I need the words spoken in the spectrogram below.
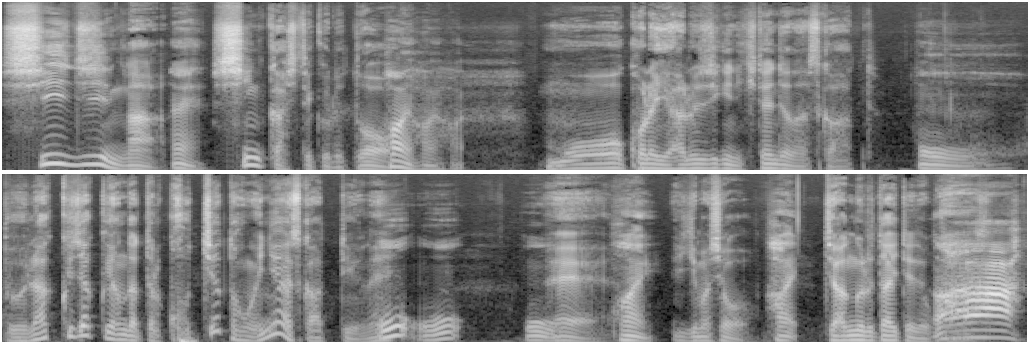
CG がええ。進化してくるともうこれやる時期に来てんじゃないですかって。おブラックジャックやんだったらこっちやった方がいいんじゃないですかっていうね。ええ。はい。いきましょう。はい。ジャングル大帝でございます。あ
